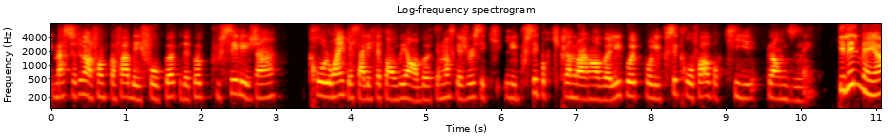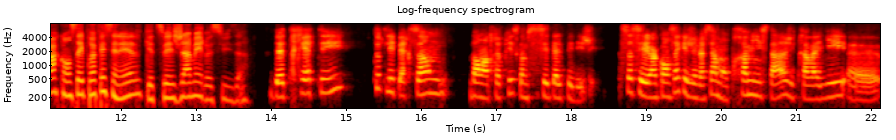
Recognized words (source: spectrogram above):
m'assurer, dans le fond, de ne pas faire des faux pas, puis de ne pas pousser les gens trop loin que ça les fait tomber en bas. moi, ce que je veux, c'est les pousser pour qu'ils prennent leur envolée, pas pour les pousser trop fort pour qu'ils plantent du nez. Quel est le meilleur conseil professionnel que tu aies jamais reçu, Isa? De traiter toutes les personnes dans l'entreprise comme si c'était le PDG. Ça, c'est un conseil que j'ai reçu à mon premier stage. J'ai travaillé euh,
